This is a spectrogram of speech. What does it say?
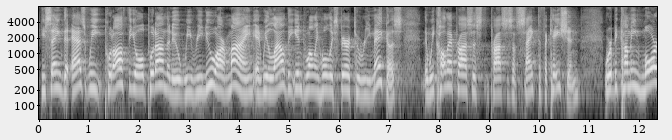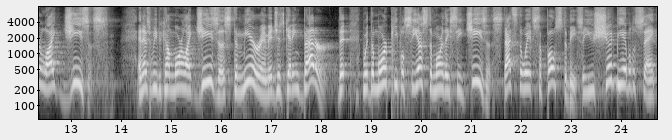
He's saying that as we put off the old, put on the new, we renew our mind and we allow the indwelling Holy Spirit to remake us and we call that process the process of sanctification. We're becoming more like Jesus. And as we become more like Jesus, the mirror image is getting better. That with the more people see us, the more they see Jesus. That's the way it's supposed to be. So you should be able to say,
